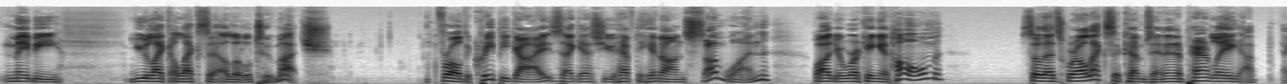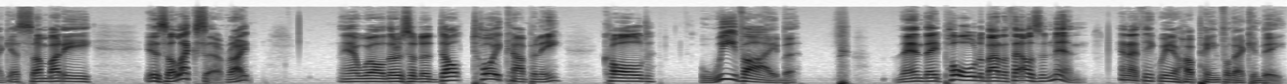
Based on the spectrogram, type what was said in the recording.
maybe you like Alexa a little too much. For all the creepy guys, I guess you have to hit on someone while you're working at home. So that's where Alexa comes in. And apparently, I, guess somebody is Alexa, right? Yeah, well, there's an adult toy company called WeVibe. Then they polled about a thousand men, and I think we know how painful that can be.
